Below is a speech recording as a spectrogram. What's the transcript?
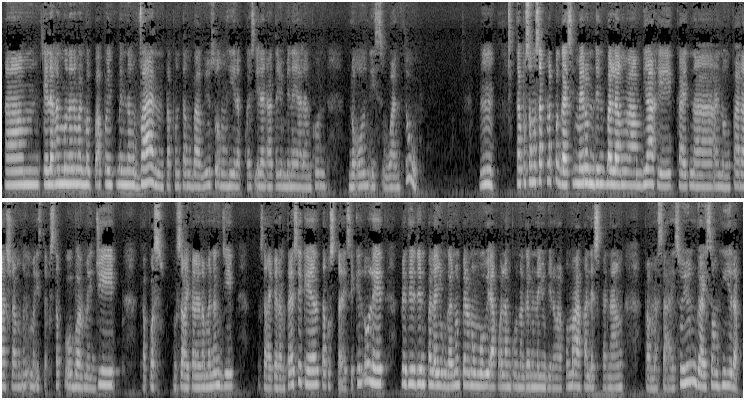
Um, kailangan mo na naman magpa-appointment ng van papuntang Baguio. So ang hirap guys. Ilan ata yung binayaran ko noon is 1-2. Hmm. Tapos ang masaklap pa guys, meron din palang um, biyahe kahit na ano para siyang may stop stop over, may jeep, tapos magsakay ka na naman ng jeep, magsakay ka ng tricycle, tapos tricycle ulit. Pwede din pala yung ganun, pero nung umuwi ako, alam ko na ganun na yung ginawa ko, makakales ka ng pamasahe. So yun guys, ang hirap.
